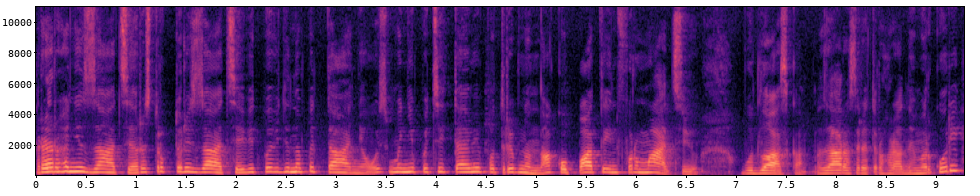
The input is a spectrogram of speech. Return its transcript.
Реорганізація, реструктуризація, відповіді на питання. Ось мені по цій темі потрібно накопати інформацію. Будь ласка, зараз ретроградний Меркурій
